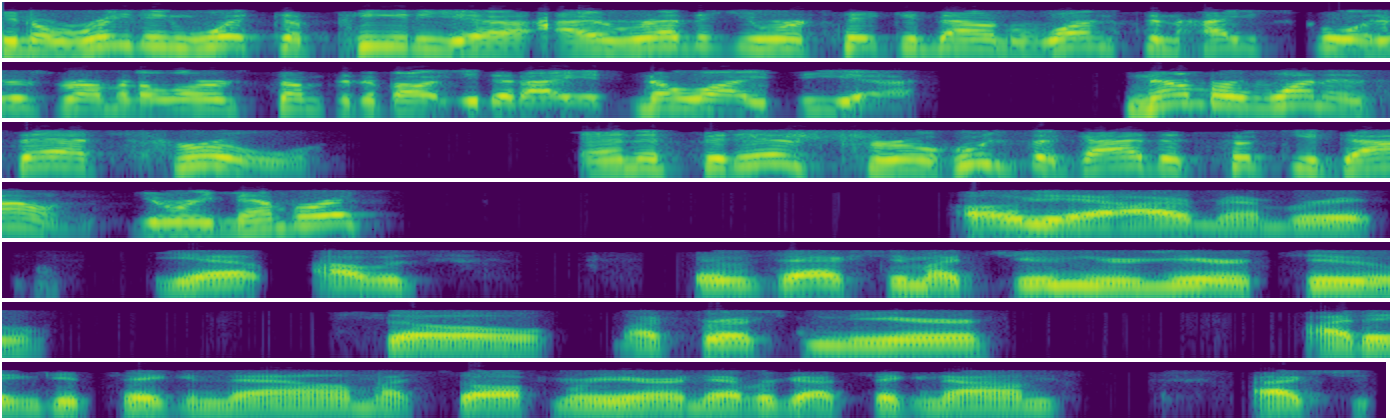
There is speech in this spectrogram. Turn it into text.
you know, reading Wikipedia, I read that you were taken down once in high school. Here's where I'm going to learn something about you that I had no idea. Number one, is that true? And if it is true, who's the guy that took you down? You remember it? Oh yeah, I remember it. Yep, I was. It was actually my junior year too. So my freshman year, I didn't get taken down. My sophomore year, I never got taken down. I actually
